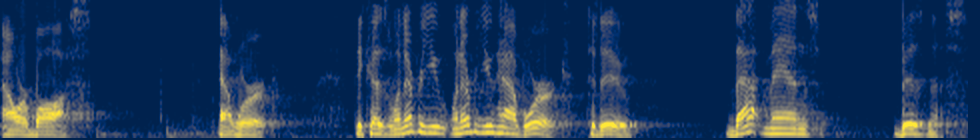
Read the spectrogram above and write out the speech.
our boss at work. Because whenever you whenever you have work to do, that man's business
